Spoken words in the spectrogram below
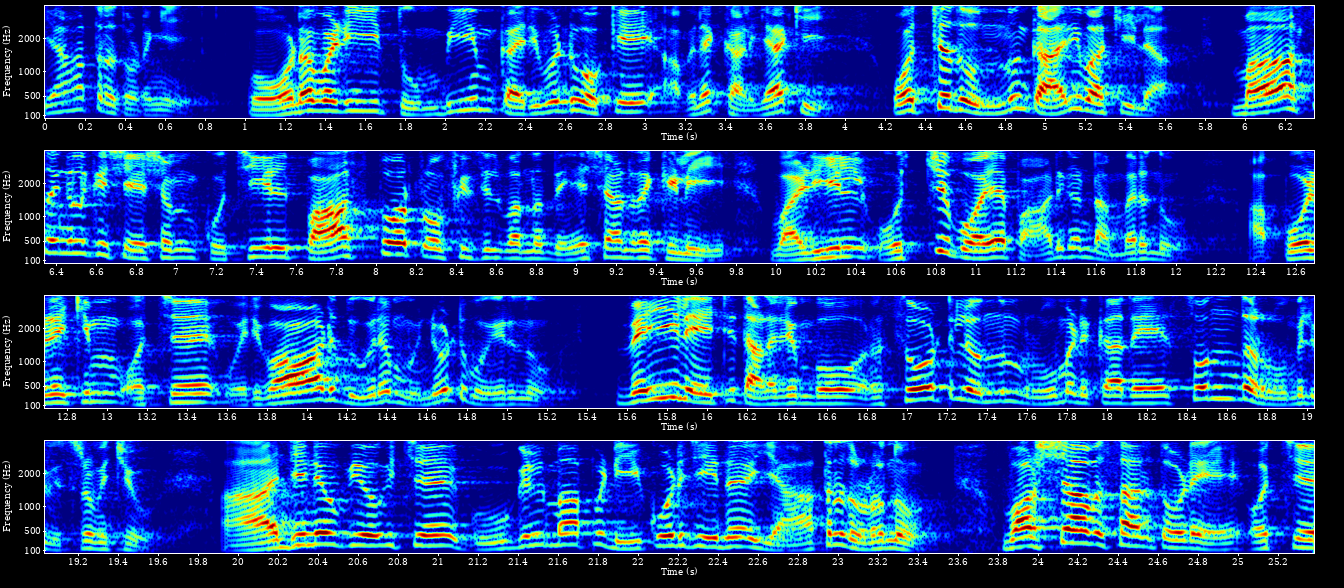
യാത്ര തുടങ്ങി. പോണ വഴി തുമ്പിയും കരിവണ്ടും ഒക്കെ അവനെ കളിയാക്കി. ഒച്ചതൊന്നും കാര്യമാക്കിയില്ല. മാസങ്ങൾക്ക് ശേഷം കൊച്ചിയിൽ പാസ്പോർട്ട് ഓഫീസിൽ വന്ന ദേശാടന കിളി വഴിയിൽ ഒച്ചുപോയ പാട് കണ്ട് അപ്പോഴേക്കും ഒച്ച ഒരുപാട് ദൂരം മുന്നോട്ട് പോയിരുന്നു. വെയിലേറ്റ് തളരുമ്പോൾ റിസോർട്ടിലൊന്നും റൂം എടുക്കാതെ സ്വന്തം റൂമിൽ വിശ്രമിച്ചു. ആന്റിനെ ഉപയോഗിച്ച് ഗൂഗിൾ മാപ്പ് ഡീകോഡ് ചെയ്ത് യാത്ര തുടർന്നു. വർഷാവസാനത്തോടെ ഒച്ച്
